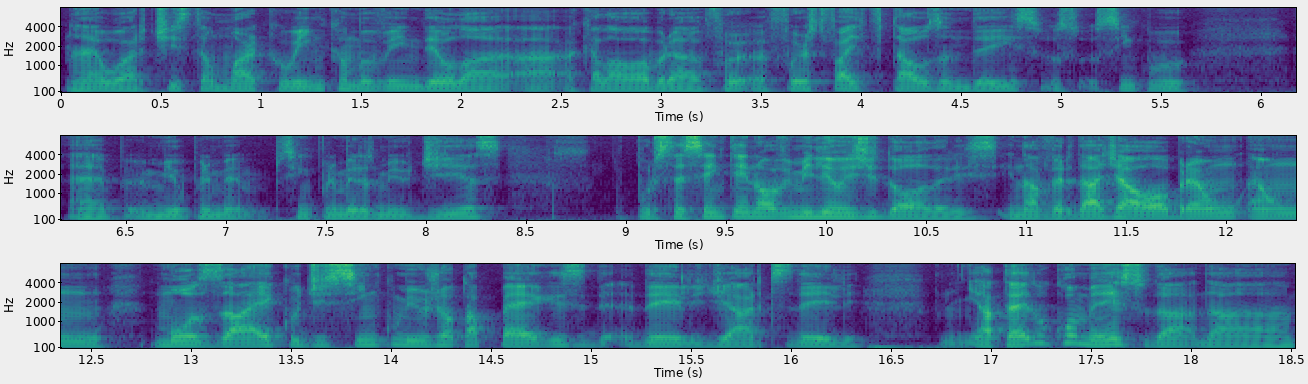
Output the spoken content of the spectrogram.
né, o artista Mark Winkham, vendeu lá a, aquela obra First 5000 Days, os cinco, é, mil primeiros mil dias, por 69 milhões de dólares. E na verdade a obra é um, é um mosaico de 5 mil JPEGs dele, de artes dele. E até do começo da, da,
